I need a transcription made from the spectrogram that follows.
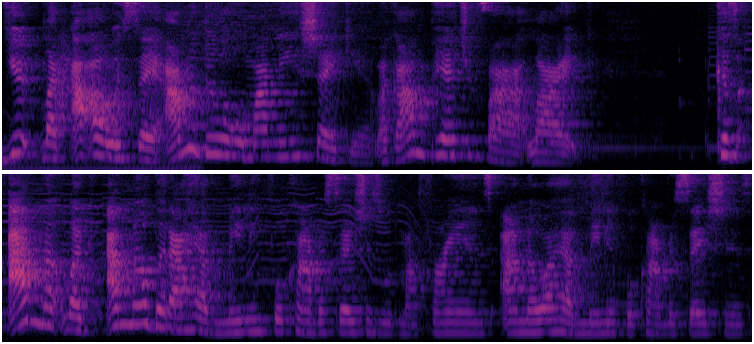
you're like i always say i'm gonna do it with my knees shaking. Like i'm petrified. Like because i know like i know that i have meaningful conversations with my friends. I know i have meaningful conversations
